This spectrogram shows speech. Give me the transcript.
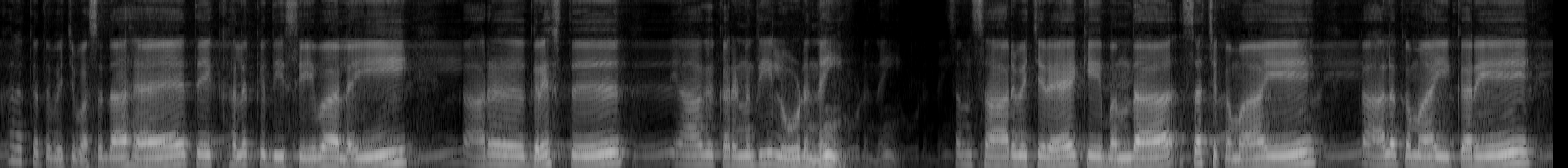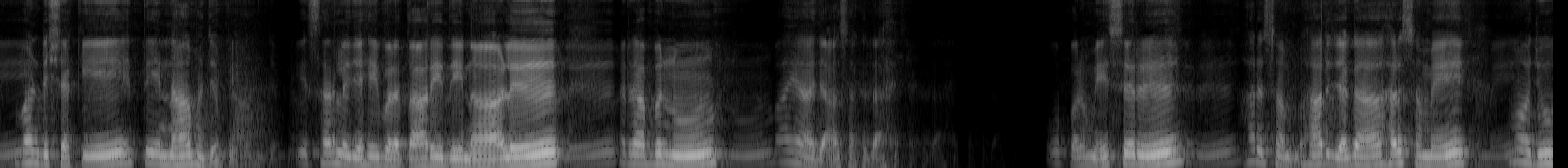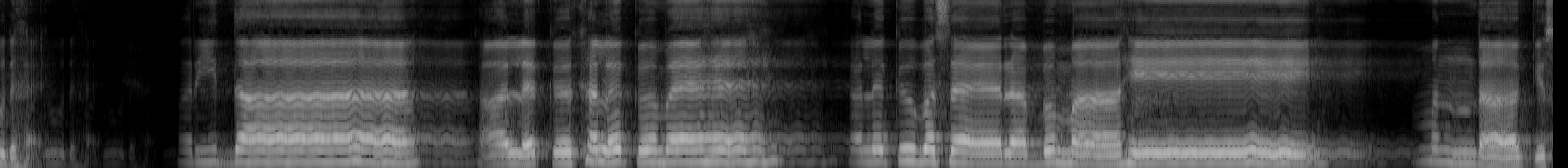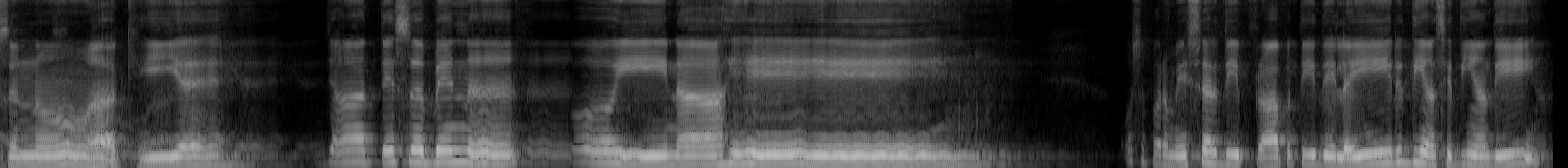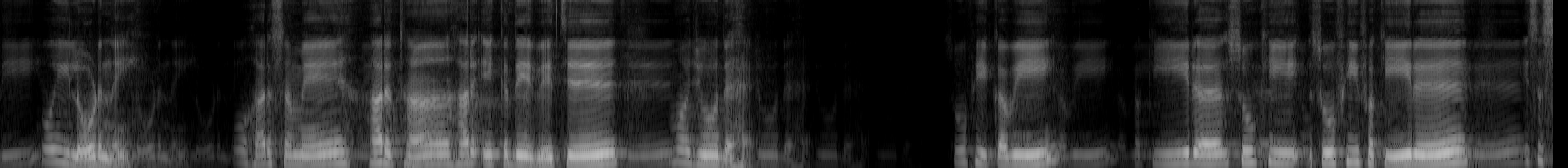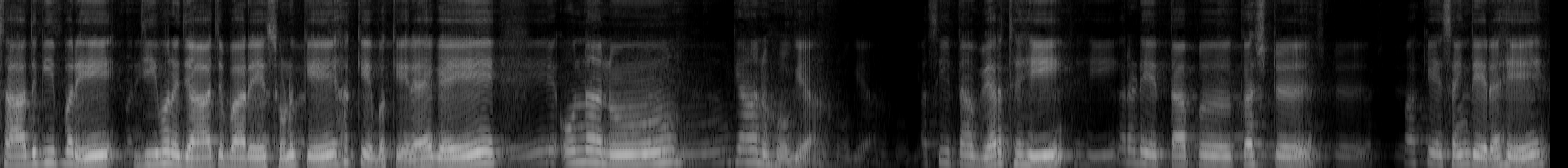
ਖਲਕਤ ਵਿੱਚ ਵਸਦਾ ਹੈ ਤੇ ਖਲਕ ਦੀ ਸੇਵਾ ਲਈ ਘਰ ਗ੍ਰਸਥ ਤਿਆਗ ਕਰਨ ਦੀ ਲੋੜ ਨਹੀਂ। ਸੰਸਾਰ ਵਿੱਚ ਰਹਿ ਕੇ ਬੰਦਾ ਸੱਚ ਕਮਾਏ ਕਾਲ ਕਮਾਈ ਕਰੇ, ਵੰਡ ਛਕੇ ਤੇ ਨਾਮ ਜਪੇ। ਇਹ ਸਰਲ ਜਿਹੇ ਵਰਤਾਰੇ ਦੇ ਨਾਲ ਰੱਬ ਨੂੰ ਪਾਇਆ ਜਾ ਸਕਦਾ ਹੈ। ਉਹ ਪਰਮੇਸ਼ਰ ਹਰ ਸਮ, ਹਰ ਜਗ੍ਹਾ, ਹਰ ਸਮੇਂ ਮੌਜੂਦ ਹੈ। ਫਰੀਦਾ ਖਾਲਕ, ਖਲਕ ਮੈਂ ਖਲਕ ਬਸੈ ਰੱਬ ਮਾਹੇ। ਮੰਦਾ ਕਿਸ ਨੂੰ ਆਖੀਐ? ਜਾਂ ਤਿਸ ਬਿਨ ਕੋਈ ਨਾਹੀ। ਉਸ ਪਰਮੇਸ਼ਰ ਦੀ ਪ੍ਰਾਪਤੀ ਦੇ ਲਈ ਰਿੱਧੀਆਂ ਸਿੱਧੀਆਂ ਦੀ ਕੋਈ ਲੋੜ ਨਹੀਂ। ਉਹ ਹਰ ਸਮੇਂ, ਹਰ ਥਾਂ, ਹਰ ਇੱਕ ਦੇ ਵਿੱਚ ਮੌਜੂਦ ਹੈ। ਸੂਫੀ ਕਵੀ ਫਕੀਰ, ਸੂਖੀ, ਸੂਫੀ ਫਕੀਰ ਇਸ ਸਾਦਗੀ ਭਰੇ ਜੀਵਨ ਜਾਚ ਬਾਰੇ ਸੁਣ ਕੇ ਹੱਕੇ ਬਕੇ ਰਹਿ ਗਏ ਤੇ ਉਹਨਾਂ ਨੂੰ ਗਿਆਨ ਹੋ ਗਿਆ। ਅਸੀਂ ਤਾਂ ਵਿਅਰਥ ਹੀ ਕਰੜੇ ਤਪ, ਕਸ਼ਟ ਪਾਕੇ ਸਹਿੰਦੇ ਰਹੇ।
